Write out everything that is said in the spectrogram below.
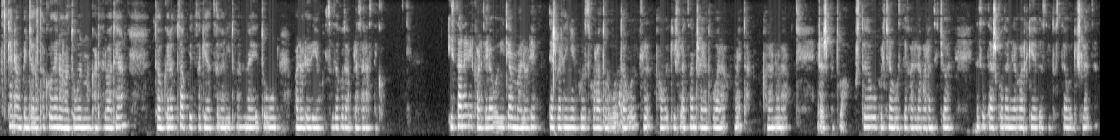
Azkenean pentsatutako dena batu genuen kartel batean, eta aukeratutako hitzak idatze genituen, nahi ditugun balore hori eta plazarazteko. Izan ere kartel hau egitean balore desberdinek buruz jorratu dugu eta hauek islatzen saiatu gara honetan. Hala nola, errespetua. Uste dugu pertsona guztiak garela garrantzitsua, ez eta askotan iragarkiek ez dituzte hauek islatzen.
